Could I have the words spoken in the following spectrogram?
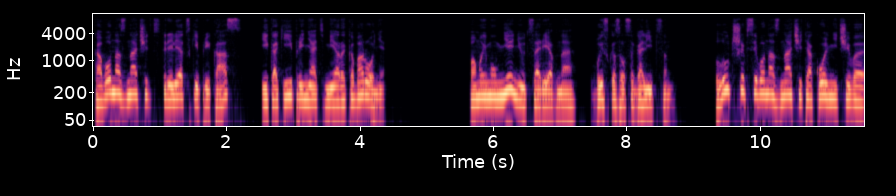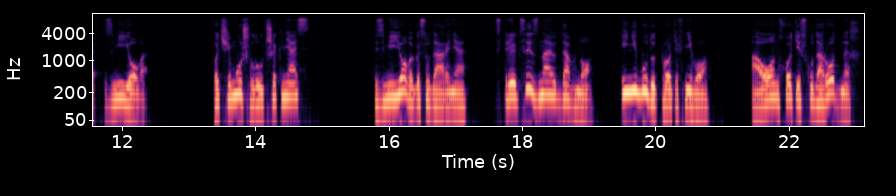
кого назначить в стрелецкий приказ и какие принять меры к обороне. По моему мнению, царевна, высказался Голицын, лучше всего назначить окольничего Змеева. Почему ж лучше, князь? Змеева, государыня, стрельцы знают давно и не будут против него. А он хоть из худородных,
